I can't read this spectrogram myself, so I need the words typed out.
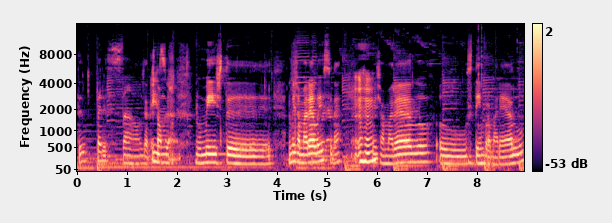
depressão, já que Exato. estamos no mês de no mês amarelo, é isso, né? Uhum. Mês amarelo, o setembro amarelo,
